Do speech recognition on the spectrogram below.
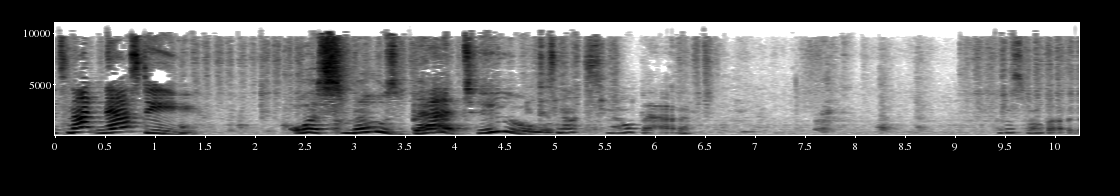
It's not nasty. Oh, it smells bad too. It does not smell bad. Smell bad.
